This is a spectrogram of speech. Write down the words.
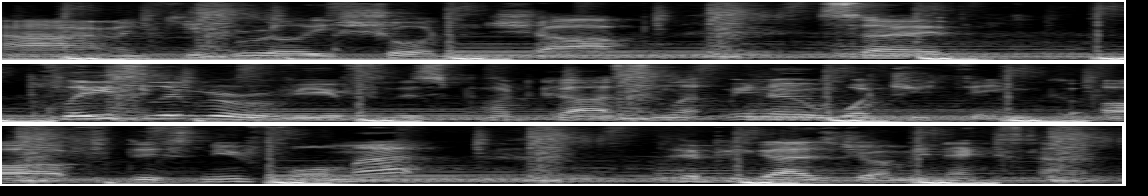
um, and keep it really short and sharp. So please leave a review for this podcast and let me know what you think of this new format. Hope you guys join me next time.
